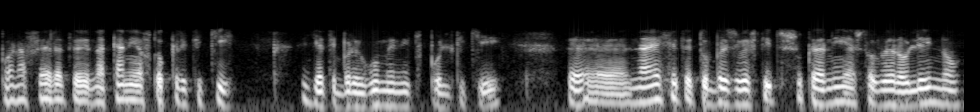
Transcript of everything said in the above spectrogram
που αναφέρεται να κάνει αυτοκριτική για την προηγούμενη του πολιτική ε, να έχετε τον πρεσβευτή της Ουκρανίας στο Βερολίνο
